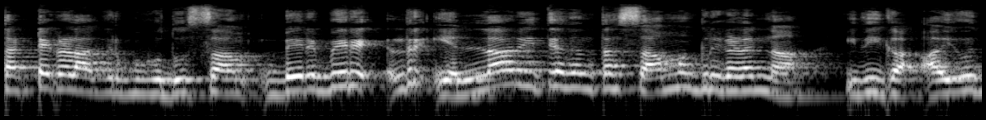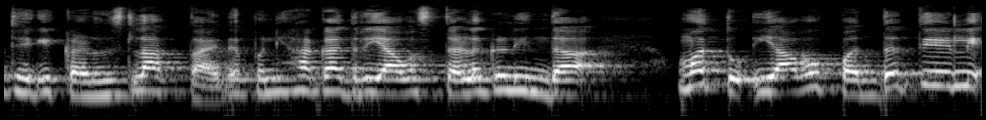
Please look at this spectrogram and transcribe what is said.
ತಟ್ಟೆಗಳಾಗಿರಬಹುದು, ಸಾಮ್, ಬೇರೆ ಬೇರೆ ಅಂದ್ರೆ ಎಲ್ಲಾ ರೀತಿಯಾದಂತಹ ಸಾಮಗ್ರಿಗಳನ್ನ ಇದೀಗ ಅಯೋಧ್ಯೆಗೆ ಕಳುಹಿಸಲಾಗ್ತಾ ಇದೆ. ಬನ್ನಿ, ಹಾಗಾದ್ರೆ ಯಾವ ಸ್ಥಳಗಳಿಂದ ಮತ್ತು ಯಾವ ಪದ್ಧತಿಯಲ್ಲಿ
